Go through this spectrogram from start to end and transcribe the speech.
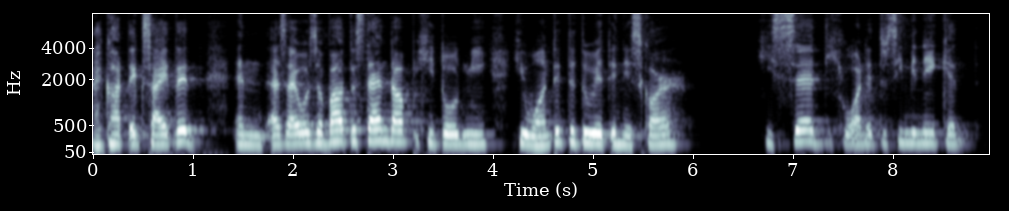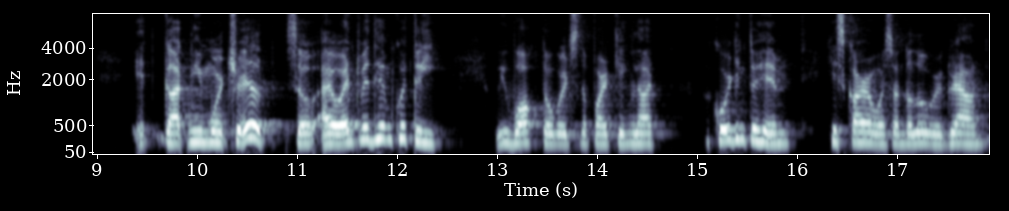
I got excited, and as I was about to stand up, he told me he wanted to do it in his car. He said he wanted to see me naked. It got me more thrilled, so I went with him quickly. We walked towards the parking lot. According to him, his car was on the lower ground.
